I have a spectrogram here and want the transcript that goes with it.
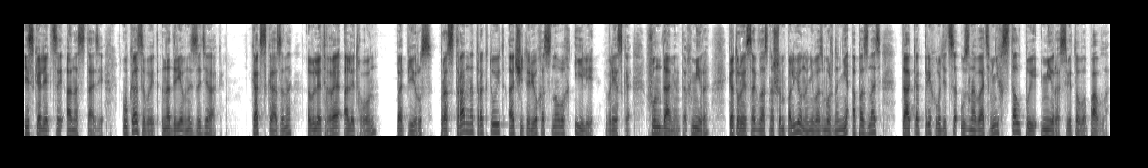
из коллекции Анастазии указывает на древность зодиака. Как сказано в «Летре алетрон», папирус пространно трактует о четырех основах или врезка фундаментах мира, которые, согласно Шампальону, невозможно не опознать, так как приходится узнавать в них столпы мира святого Павла.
